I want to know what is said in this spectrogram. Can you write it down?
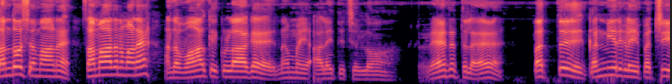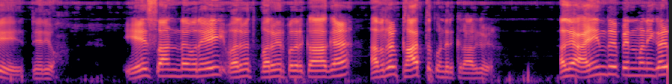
சந்தோஷமான சமாதானமான அந்த வாழ்க்கைக்குள்ளாக நம்மை அழைத்து செல்லும். வேதத்தில் பத்து கண்ணீர்களை பற்றி தெரியும். ஏசாண்டவரை வரவே வரவேற்பதற்காக அவர்கள் காத்து கொண்டிருக்கிறார்கள். அதில் ஐந்து பெண்மணிகள்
